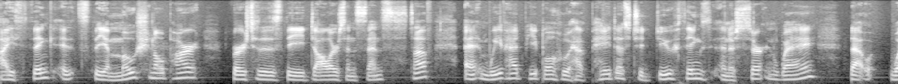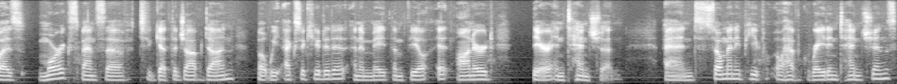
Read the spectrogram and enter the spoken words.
I think it's the emotional part versus the dollars and cents stuff. And we've had people who have paid us to do things in a certain way that was more expensive to get the job done, but we executed it and it made them feel it honored their intention. And so many people have great intentions,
